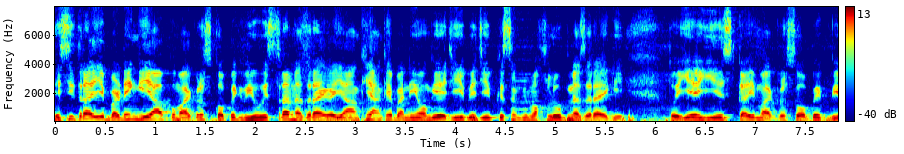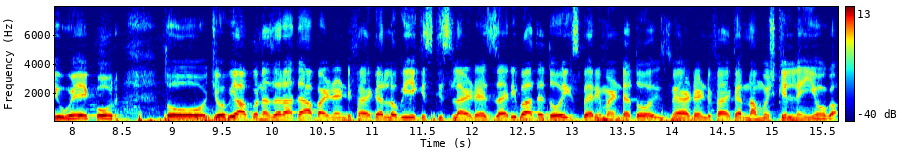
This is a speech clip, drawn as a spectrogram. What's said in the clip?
इसी तरह ये बढ़ेंगी, आपको माइक्रोस्कोपिक व्यू इस तरह नज़र आएगा। ये आँखें आँखें बनी होंगी अजीब अजीब किस्म की मखलूक नज़र आएगी। तो ये यीस्ट का ही माइक्रोस्कोपिक व्यू है एक और। तो जो भी आपको नज़र आता है, आप आइडेंटिफाई कर लोगे, ये किसकी स्लाइड है। ज़ाहिर बात है, दो एक्सपेरिमेंट है तो इसमें आइडेंटिफाई करना मुश्किल नहीं होगा।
